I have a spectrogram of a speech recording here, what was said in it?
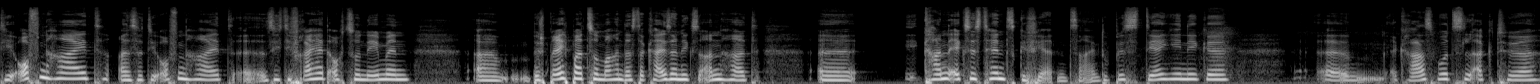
die Offenheit, also die Offenheit, äh, sich die Freiheit auch zu nehmen, äh, besprechbar zu machen, dass der Kaiser nichts anhat, äh, kann existenzgefährdend sein. Du bist derjenige, ähm, Graswurzelakteur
